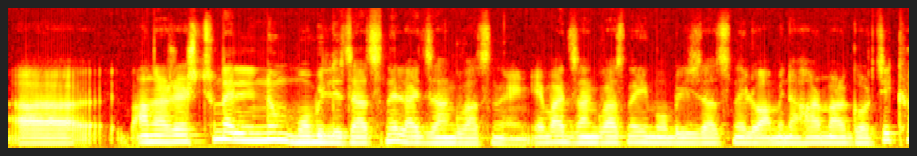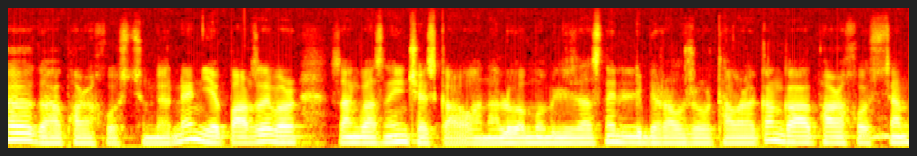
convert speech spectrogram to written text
անհրաժեշտություն է լինում մոբիլիզացնել այդ զանգվածներին եւ այդ զանգվածների մոբիլիզացնելու ամենահարմար գործիքը գաղափարախոսություններն են եւ ողջե որ զանգվածներին չես կարողանալու մոբիլիզացնել լիբերալ ժողովրդավարական գաղափարախոսության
